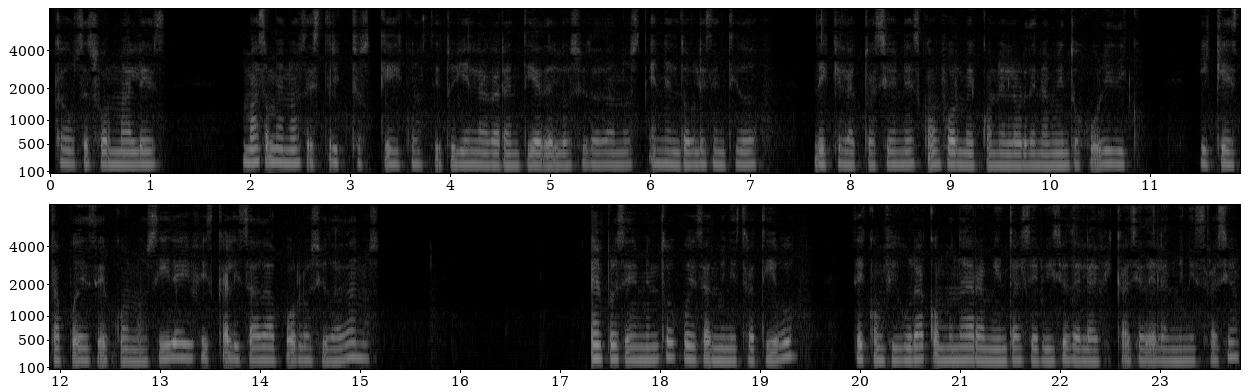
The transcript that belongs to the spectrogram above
cauces formales más o menos estrictos que constituyen la garantía de los ciudadanos en el doble sentido de que la actuación es conforme con el ordenamiento jurídico y que ésta puede ser conocida y fiscalizada por los ciudadanos. El procedimiento pues administrativo se configura como una herramienta al servicio de la eficacia de la administración,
